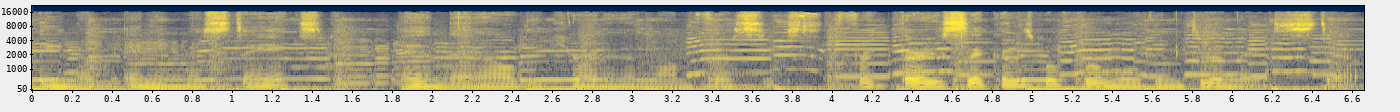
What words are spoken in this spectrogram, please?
Clean up any mistakes and then I'll be curing the lamp for, six, for 30 seconds before moving to the next step.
